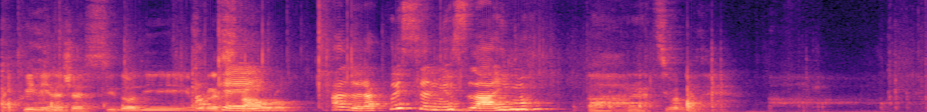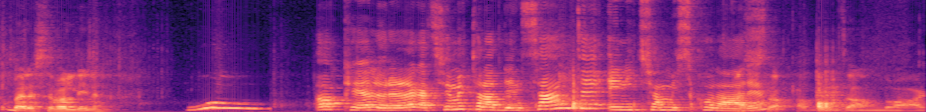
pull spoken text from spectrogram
E quindi necessito di un Ok. restauro. Allora, questo è il mio slime. Ah, ragazzi, guardate. Che belle ste palline. Ok, allora ragazzi, io metto l'addensante e inizio a Mi mescolare. sta addensando, ah.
